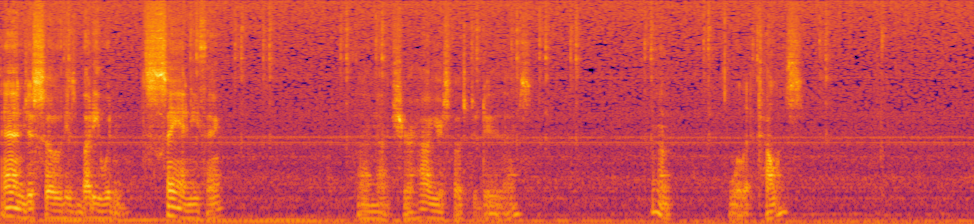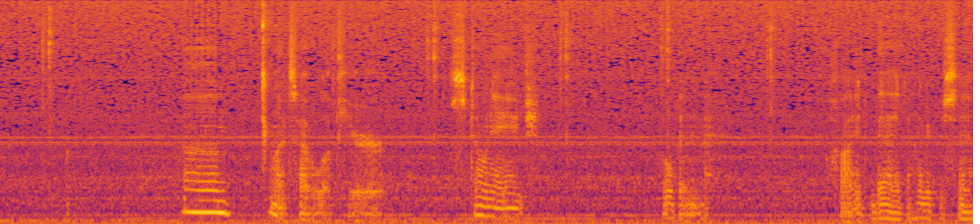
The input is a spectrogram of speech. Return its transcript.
And just so his buddy wouldn't say anything I'm not sure how you're supposed to do this. Huh. Will it tell us? Um, let's have a look here. Stone Age. Open. Hide bed, 100%.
